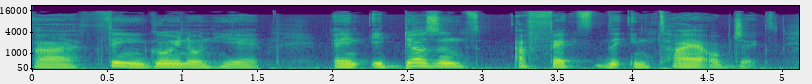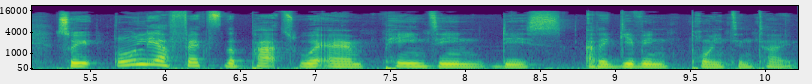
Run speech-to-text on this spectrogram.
uh, thing going on here and it doesn't affect the entire object. So it only affects the parts where I am painting this at a given point in time.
